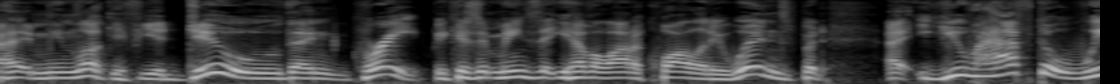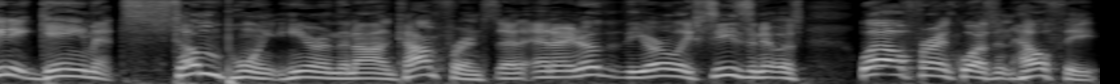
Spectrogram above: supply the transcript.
I mean, look, if you do, then great because it means that you have a lot of quality wins. But uh, you have to win a game at some point here in the non-conference. And, and I know that the early season it was well, Frank wasn't healthy.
